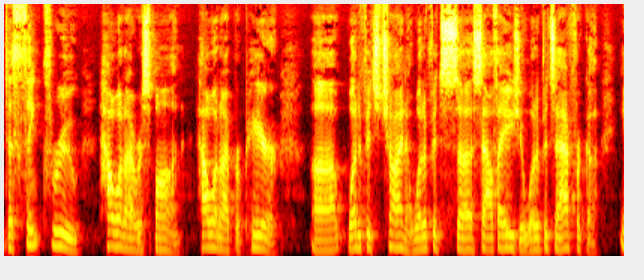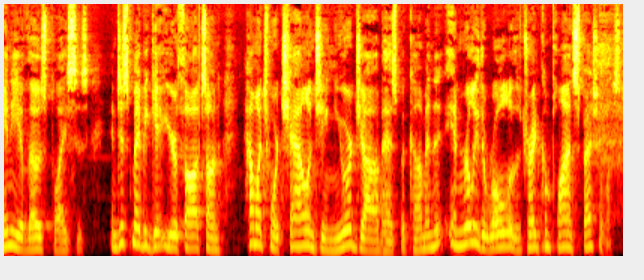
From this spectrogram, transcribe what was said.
to think through how would I respond? How would I prepare? Uh, what if it's China? What if it's uh, South Asia? What if it's Africa? Any of those places. And just maybe get your thoughts on how much more challenging your job has become and, and really the role of the trade compliance specialist.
